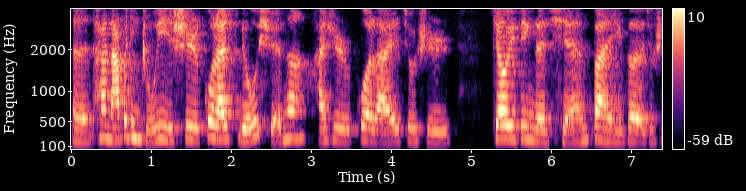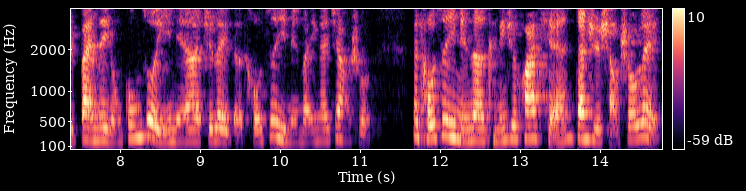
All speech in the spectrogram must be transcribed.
呃，他拿不定主意是过来留学呢，还是过来就是。交一定的钱办一个，就是办那种工作移民啊之类的投资移民吧，应该这样说。那投资移民呢，肯定是花钱，但是少受累。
